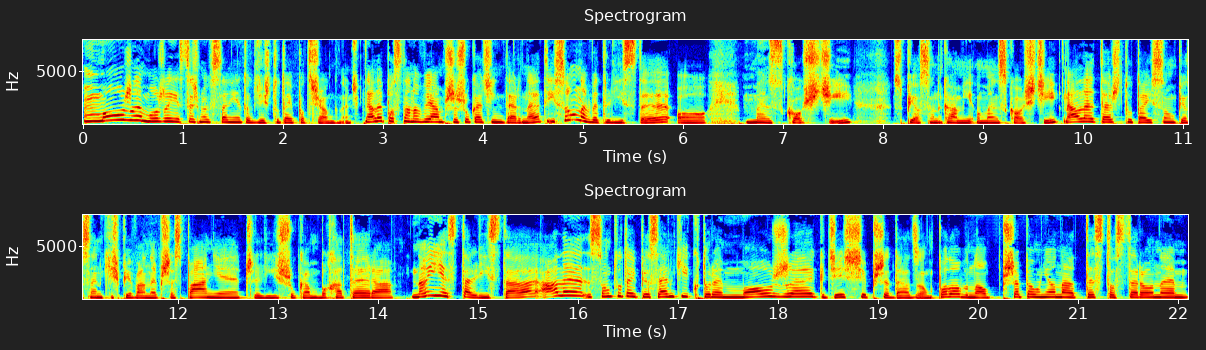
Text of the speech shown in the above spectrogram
może, może jesteśmy w stanie to gdzieś tutaj podciągnąć. Ale postanowiłam przeszukać internet i są nawet listy o męskości z piosenkami o męskości, ale też tutaj są piosenki śpiewane przez panie, czyli Szukam bohatera. No i jest ta lista, ale są tutaj piosenki, które może gdzieś się przydadzą. Podobno przepełniona testosteronem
